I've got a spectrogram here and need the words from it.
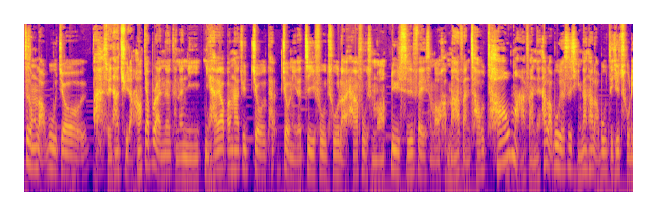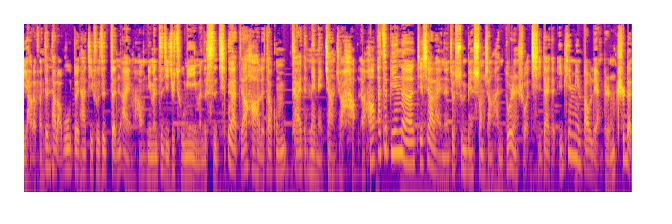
这种老布就啊随他去了，哈，要不然呢，可能你你还要帮他去救他救你的继父出来，还付什么律师费什么，很麻烦，超超麻烦的，他老布的事情让他老布自己去处理好了，反正他老布对他继父是真爱嘛，哈。你们自己去处理你们的事情，对啊，只要好好的照顾可爱的妹妹，这样就好了哈。那这边呢，接下来呢，就顺便送上很多人所期待的一片面包，两个人吃的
